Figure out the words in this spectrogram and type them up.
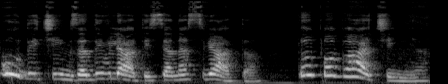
Буде чим задивлятися на свято. До побачення!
